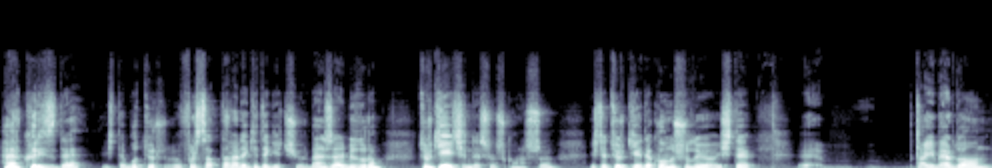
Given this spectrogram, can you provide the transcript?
Her krizde işte bu tür fırsatlar harekete geçiyor. Benzer bir durum Türkiye için de söz konusu. İşte Türkiye'de konuşuluyor. İşte e, Tayyip Erdoğan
